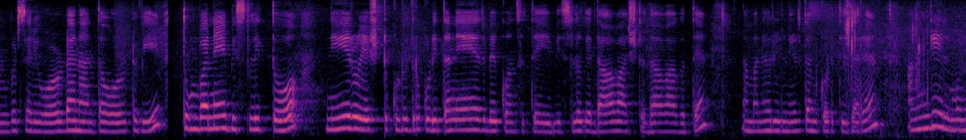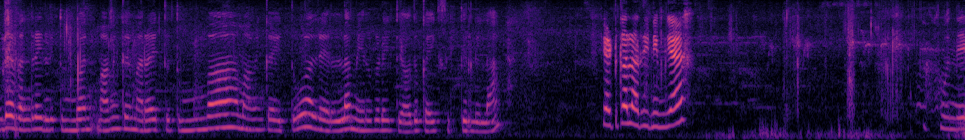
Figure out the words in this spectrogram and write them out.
ಅಂದ್ಬಿಟ್ಟು ಸರಿ ಹೊರಡೋಣ ಅಂತ ಹೊರಟ್ವಿ. ತುಂಬಾ ಬಿಸಿಲಿತ್ತು. ನೀರು ಎಷ್ಟು ಕುಡಿದ್ರೂ ಕುಡಿತಾನೇ ಇರಬೇಕು ಅನಿಸುತ್ತೆ. ಈ ಬಿಸಿಲಿಗೆ ದಾವ, ಅಷ್ಟು ದಾವ ಆಗುತ್ತೆ. ನಮ್ಮ ಮನೆಯವ್ರು ಇಲ್ಲಿ ನೀರು ತಂದು ಕೊಡ್ತಿದ್ದಾರೆ. ಹಂಗೆ ಇಲ್ಲಿ ಮುಂದೆ ಬಂದರೆ ಇಲ್ಲಿ ತುಂಬ ಮಾವಿನಕಾಯಿ ಮರ ಇತ್ತು ತುಂಬ ಮಾವಿನಕಾಯಿ ಇತ್ತು ಆದರೆ ಎಲ್ಲ ಮೇಲುಗಡೆ ಇತ್ತು ಯಾವುದು ಕೈಗೆ ಸಿಗ್ತಿರ್ಲಿಲ್ಲ. ಎಟ್ಕಲ್ಲ ರೀ ನಿಮಗೆ? ಒಂದೇ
